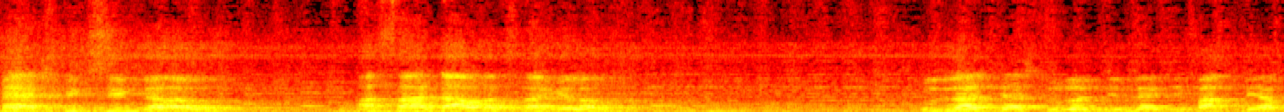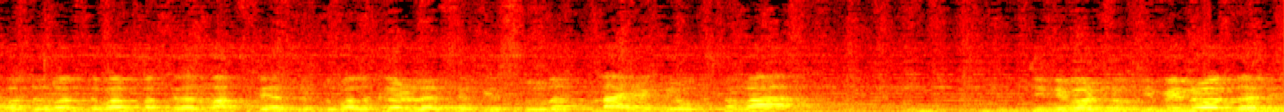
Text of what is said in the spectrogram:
मॅच फिक्सिंग करावं. असा डाव रचला गेला होता. गुजरातच्या सुरत जिल्ह्याची बातमी आपण जर वर्तमानपत्रात वाचली असेल तुम्हाला कळलं असेल की सुरतला एक लोकसभा ची निवडणूक ही बिनविरोध झाली.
